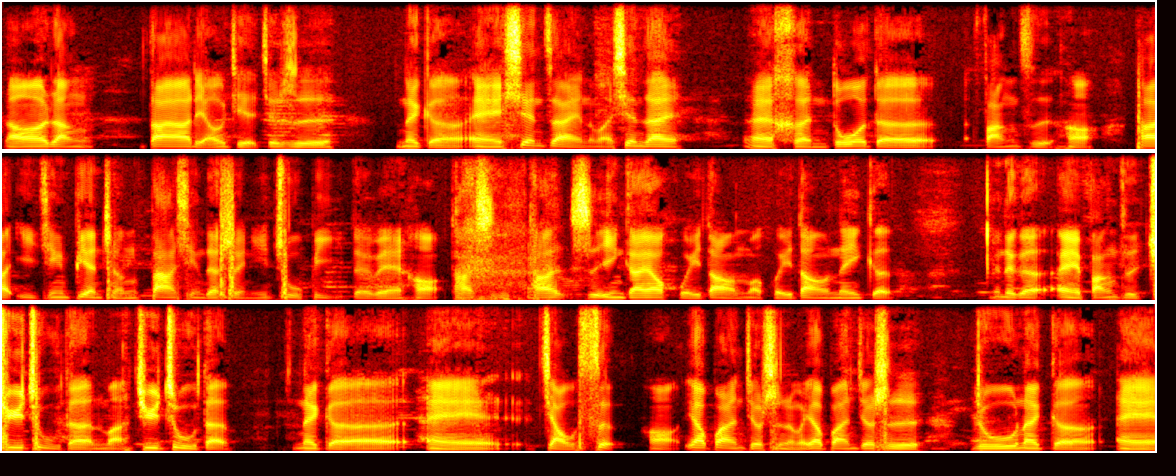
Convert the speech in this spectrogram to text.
然后让大家了解，就是那个哎，现在呢嘛，现在呃很多的房子哈，它已经变成大型的水泥筑壁，对不对哈？它是它是应该要回到嘛，回到那个那个哎房子居住的嘛，居住的那个哎角色。哦，要不然就是什么？要不然就是如那个诶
